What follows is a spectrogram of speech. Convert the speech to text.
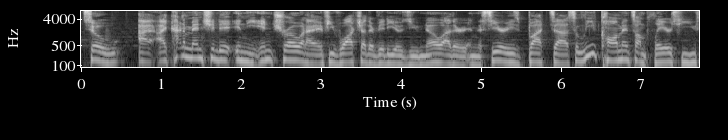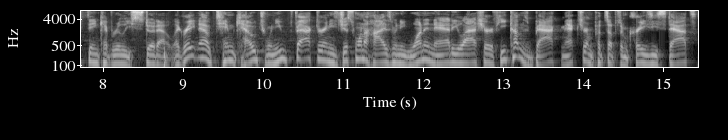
So I, I kind of mentioned it in the intro, and I, if you've watched other videos, you know other in the series. But uh, so leave comments on players who you think have really stood out. Like right now, Tim Couch, when you factor in he's just won a Heisman, he won a Natty last year. If he comes back next year and puts up some crazy stats,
